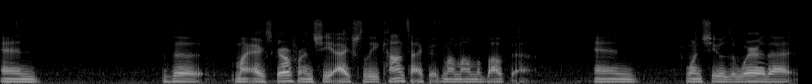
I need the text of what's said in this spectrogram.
and the my ex-girlfriend she actually contacted my mom about that, and when she was aware of that,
